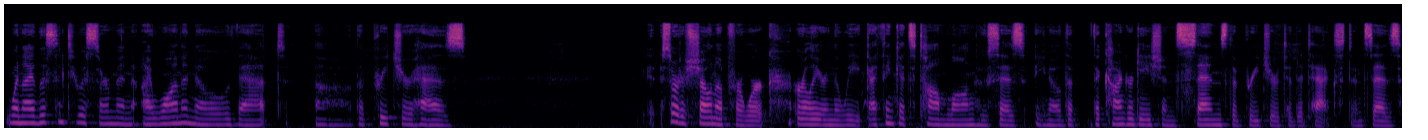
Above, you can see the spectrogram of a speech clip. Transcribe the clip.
When I listen to a sermon, I want to know that uh, the preacher has sort of shown up for work earlier in the week. I think it's Tom Long who says, you know, the, the congregation sends the preacher to the text and says,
